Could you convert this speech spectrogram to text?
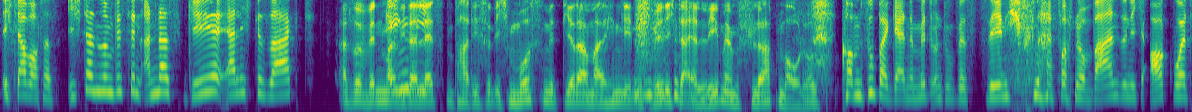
Ich glaube auch, dass ich dann so ein bisschen anders gehe, ehrlich gesagt. Also wenn mal wieder Lesbenpartys sind, ich muss mit dir da mal hingehen. Ich will dich da erleben im Flirt-Modus. Komm super gerne mit und du wirst sehen, ich bin einfach nur wahnsinnig awkward.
